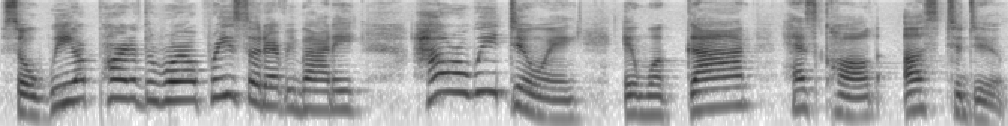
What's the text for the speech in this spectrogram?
So we are part of the royal priesthood, everybody. How are we doing in what God has called us to do?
